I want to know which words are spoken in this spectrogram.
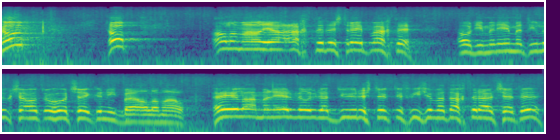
Stop! Stop! Allemaal ja achter de streep wachten. Oh, die meneer met die luxe auto hoort zeker niet bij allemaal. Hela, meneer, wil u dat dure stuk te viezen wat achteruit zetten?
